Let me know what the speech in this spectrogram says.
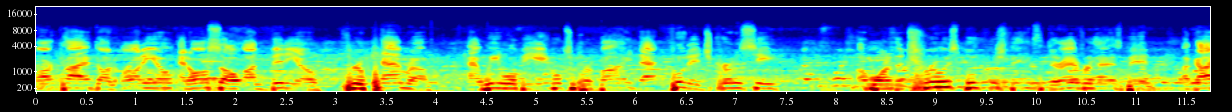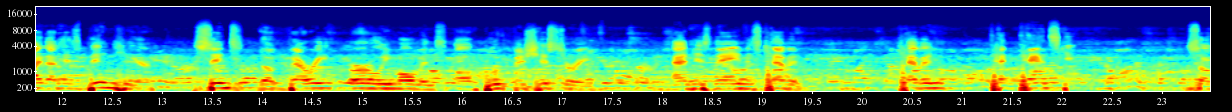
archived on audio and also on video through camera, and we will be able to provide that footage courtesy of one of the truest Bluefish fans that there ever has been. A guy that has been here since the very early moments of Bluefish history. And his name is Kevin. Kevin T- Tansky. So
